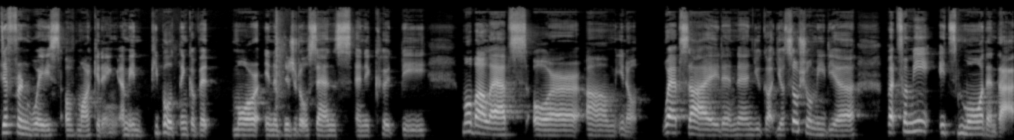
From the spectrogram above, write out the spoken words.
different ways of marketing. I mean, people think of it more in a digital sense, and it could be mobile apps or um, you know website, and then you got your social media but for me it's more than that.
